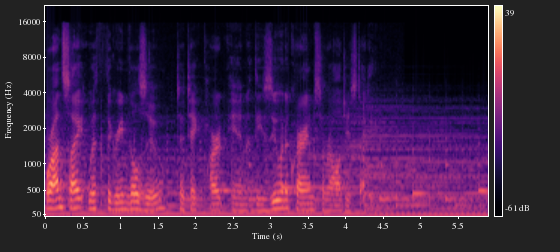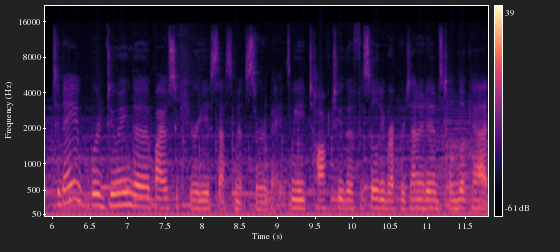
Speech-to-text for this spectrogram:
We're on site with the Greenville Zoo to take part in the Zoo and Aquarium Serology Study. Today we're doing the biosecurity assessment survey. We talk to the facility representatives to look at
